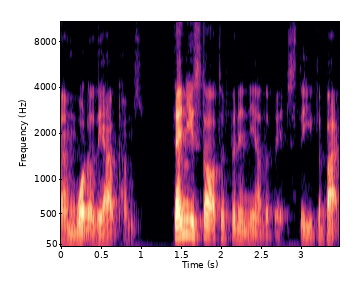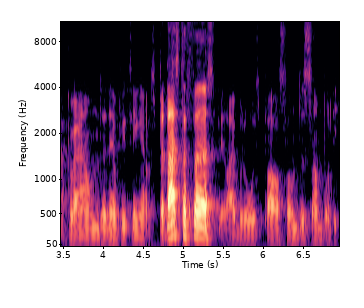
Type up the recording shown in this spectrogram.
um, what are the outcomes? Then you start to fill in the other bits, the the background and everything else. But that's the first bit I would always pass on to somebody.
